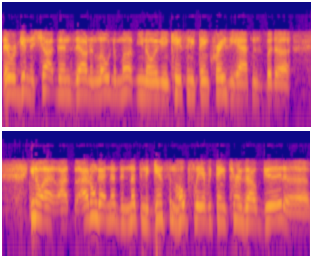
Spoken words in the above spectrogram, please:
they were getting the shotguns out and loading them up, you know, in case anything crazy happens. But uh, you know, I, I I don't got nothing nothing against him. Hopefully, everything turns out good. Uh,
